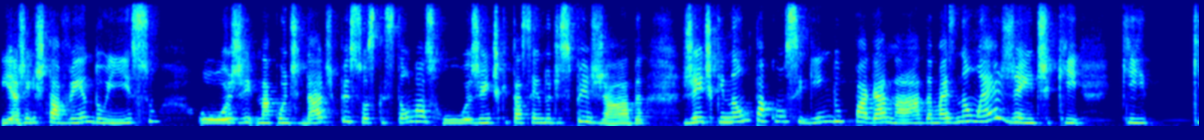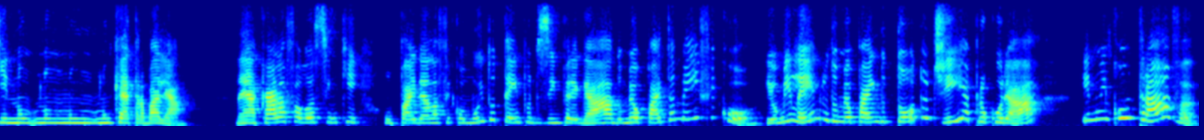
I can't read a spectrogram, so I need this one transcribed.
E a gente está vendo isso hoje na quantidade de pessoas que estão nas ruas, gente que está sendo despejada, gente que não está conseguindo pagar nada, mas não é gente que, que, que não, não, não, não quer trabalhar. Né? A Carla falou assim que o pai dela ficou muito tempo desempregado, meu pai também ficou. Eu me lembro do meu pai indo todo dia procurar e não encontrava.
